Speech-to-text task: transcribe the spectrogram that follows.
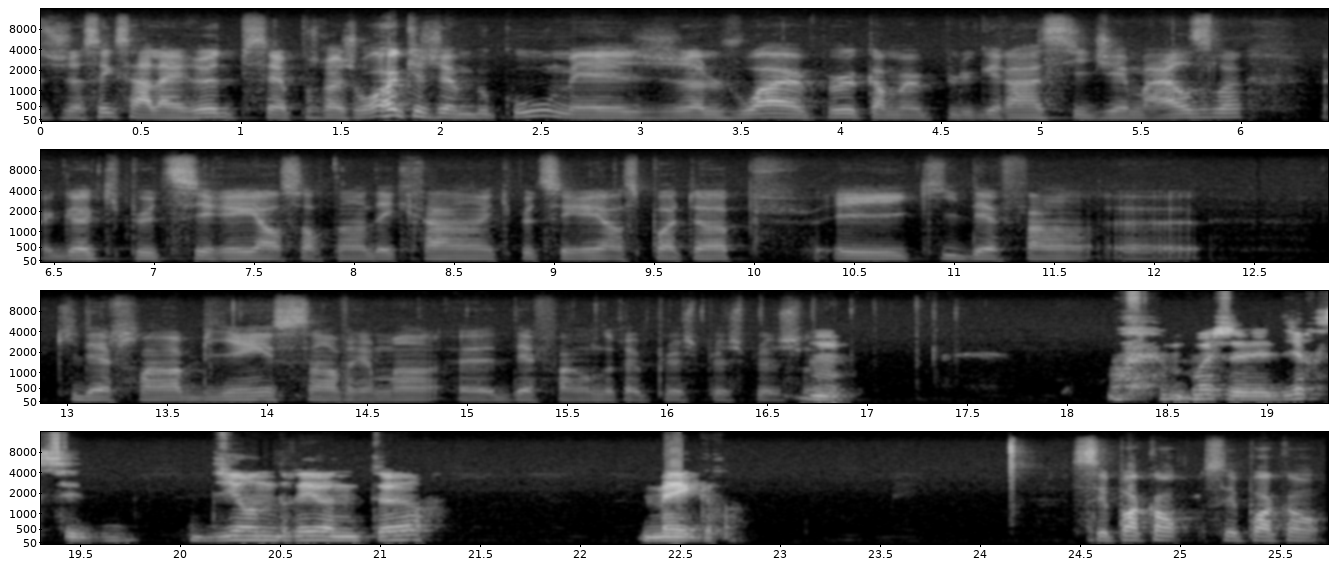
je, sais que ça a l'air rude, puis c'est pour un joueur que j'aime beaucoup, mais je le vois un peu comme un plus grand CJ Miles, un gars qui peut tirer en sortant d'écran, qui peut tirer en spot-up et qui défend, euh, qui défend bien sans vraiment euh, défendre plus, plus, plus. Hmm. moi, j'allais dire, c'est DeAndre Hunter maigre. C'est pas con, c'est pas con,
